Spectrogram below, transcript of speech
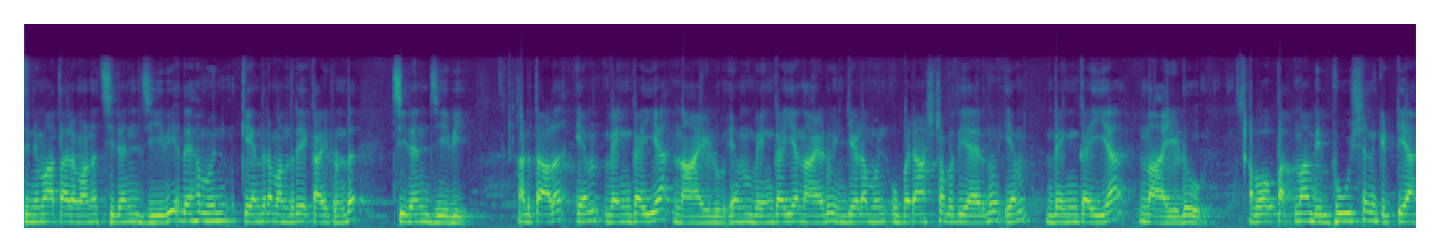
സിനിമാ താരമാണ് ചിരഞ്ജീവി. അദ്ദേഹം മുൻ കേന്ദ്രമന്ത്രിയൊക്കെ ആയിട്ടുണ്ട് ചിരഞ്ജീവി. അടുത്ത ആൾ എം വെങ്കയ്യ നായിഡു. എം വെങ്കയ്യ നായിഡു ഇന്ത്യയുടെ മുൻ ഉപരാഷ്ട്രപതിയായിരുന്നു എം വെങ്കയ്യ നായിഡു. അപ്പോൾ പത്മവിഭൂഷൺ കിട്ടിയ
